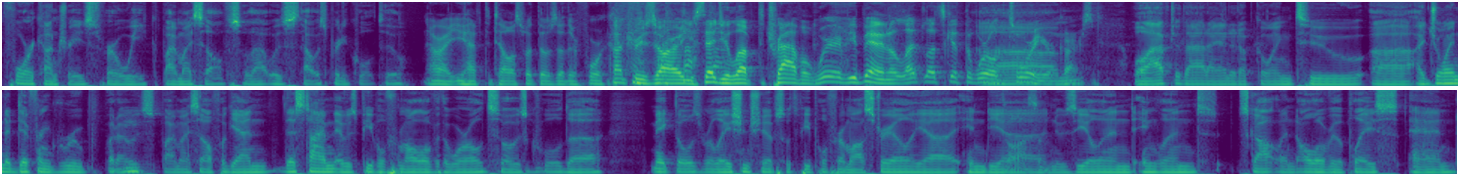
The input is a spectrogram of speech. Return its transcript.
four countries for a week by myself. So that was that was pretty cool too. All right, you have to tell us what those other four countries are. You said you love to travel. Where have you been? Let, let's get the world tour here, Carson. Well, after that, I ended up going to. Uh, I joined a different group, but Mm-hmm. I was by myself again. This time, it was people from all over the world, so it was cool to make those relationships with people from Australia, India, New Zealand, England, Scotland, all over the place, and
